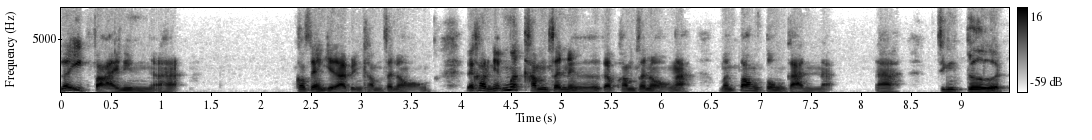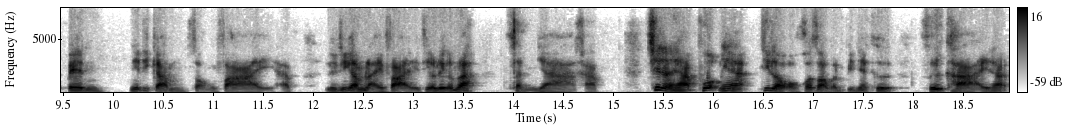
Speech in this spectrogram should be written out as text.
แล้วอีกฝ่ายหนึ่งนะฮะ ก็แสดงเจตนาเป็นคำสนอง และคราวนี้เมื่อคำเสนอกับคำสนองอะ มันต้องตรงกันนะนะจึงเกิดเป็นนิติกรรมสองฝ่ายครับ หรือนิติกรรมหลายฝ่ายที่เราเรียกกันว่าสัญญาครับ เช่นอะไรครับพวกนี้ที่เราออกข้อสอบกันปีนี้คือ ซื้อขายนะ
